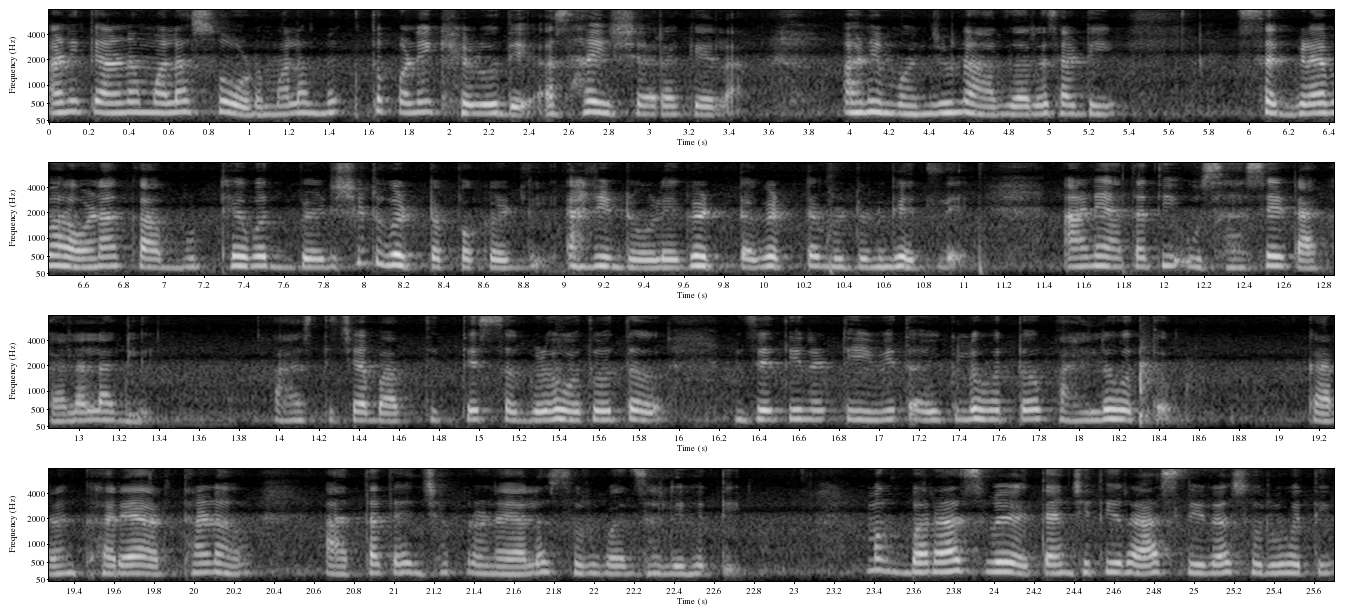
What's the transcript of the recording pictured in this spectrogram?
आणि त्यानं मला सोड मला मुक्तपणे खेळू दे असा इशारा केला. आणि मंजूनं आजारासाठी सगळ्या भावना काबूत ठेवत बेडशीट घट्ट पकडली आणि डोळे घट्ट घट्ट मिटून घेतले आणि आता ती उसासे टाकायला लागली. आज तिच्या बाबतीत ते सगळं होत होतं जे तिनं टी व्हीत ऐकलं होतं पाहिलं होतं. कारण खऱ्या अर्थानं आता त्यांच्या प्रणयाला सुरुवात झाली होती. मग बराच वेळ त्यांची ती रासलीला सुरू होती.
